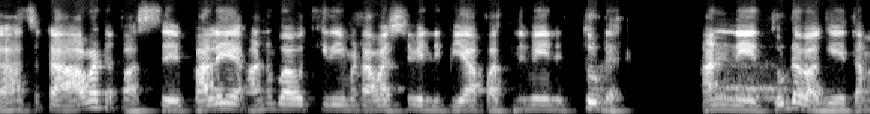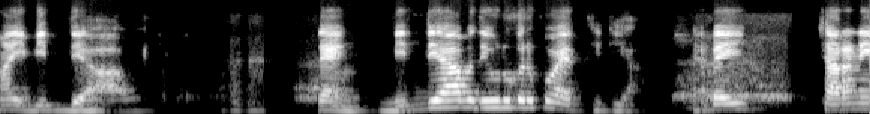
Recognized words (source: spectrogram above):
ගහසට ආවට පස්සේ ඵලය අනුභව කිරීමට අවශ්‍ය වෙන්නේ පියාපත් නෙමෙයිනේ තුඩ. අන්නේ තුඩ වගේ තමයි විද්‍යාව. දැන් විද්‍යාව දියුණු කරපුව ඇත් හිටියා. හැබැයි චරණය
